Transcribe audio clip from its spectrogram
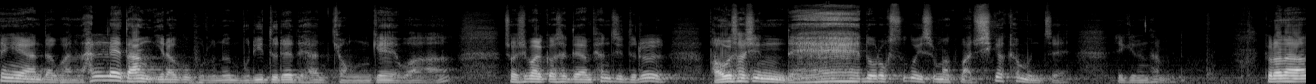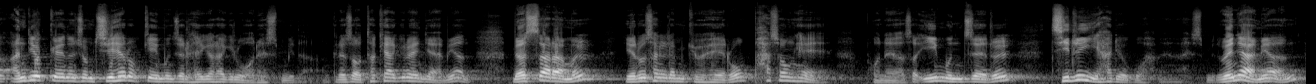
행해야 한다고 하는 할례당이라고 부르는 무리들에 대한 경계와 조심할 것에 대한 편지들을 바울 서신 내도록 쓰고 있을 만큼 아주 심각한 문제이기는 합니다. 그러나 안디옥 교회는 좀 지혜롭게 이 문제를 해결하기를 원했습니다. 그래서 어떻게 하기로 했냐면 몇 사람을 예루살렘 교회로 파송해 보내어서 이 문제를 질의하려고 했습니다. 왜냐하면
